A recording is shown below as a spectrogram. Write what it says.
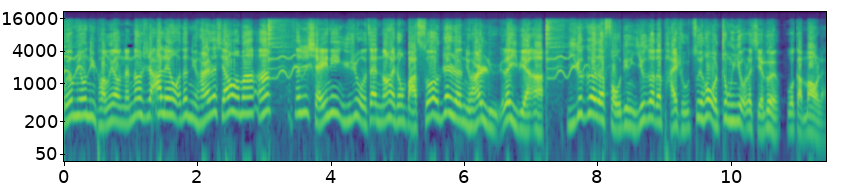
我又没有女朋友，难道是暗恋我的女孩在想我吗？啊，那是谁呢？于是我在脑海中把所有认识的女孩捋了一遍啊，一个个的否定，一个个的排除，最后我终于有了结论，我感冒了。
